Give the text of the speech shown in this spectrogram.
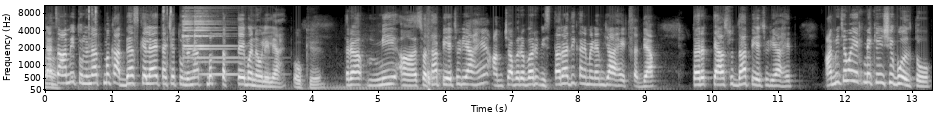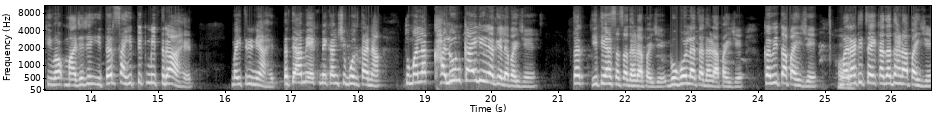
त्याचा आम्ही तुलनात्मक अभ्यास केलाय त्याचे तुलनात्मक तक्ते बनवलेले आहेत. ओके. तर मी स्वतः पीएच डी आहे. आमच्या बरोबर विस्ताराधिकारी मॅडम ज्या आहेत सध्या तर त्या सुद्धा पीएच डी आहेत. आम्ही जेव्हा एकमेकींशी बोलतो किंवा माझे जे इतर साहित्यिक मित्र आहेत मैत्रिणी आहेत तर त्या आम्ही एकमेकांशी बोलताना तुम्हाला खालून काय लिहिलं गेलं पाहिजे? तर इतिहासाचा धडा पाहिजे भूगोलाचा धडा पाहिजे कविता पाहिजे हो. मराठीचा एखादा धडा पाहिजे.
